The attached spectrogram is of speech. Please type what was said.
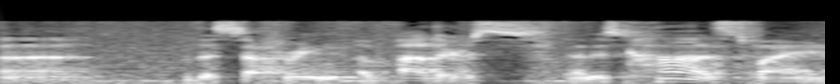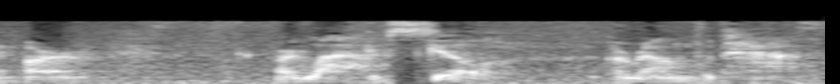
uh, the suffering of others that is caused by our our lack of skill around the path.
